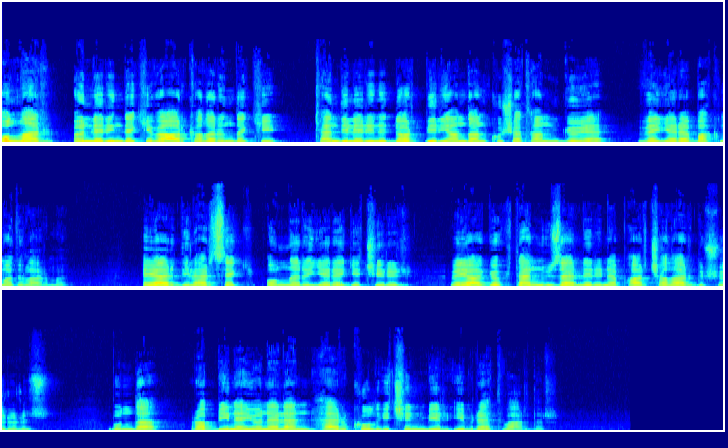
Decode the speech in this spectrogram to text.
Onlar önlerindeki ve arkalarındaki kendilerini dört bir yandan kuşatan göğe ve yere bakmadılar mı? Eğer dilersek onları yere geçirir veya gökten üzerlerine parçalar düşürürüz. Bunda Rabbine yönelen her kul için bir ibret vardır.''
